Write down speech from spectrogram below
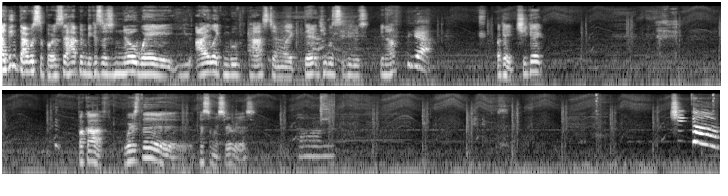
I think that was supposed to happen because there's no way you. I like moved past him. Like there, he was. He was. You know. Yeah. Okay, Chica. Fuck off. Where's the customer service? Um. Chica!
